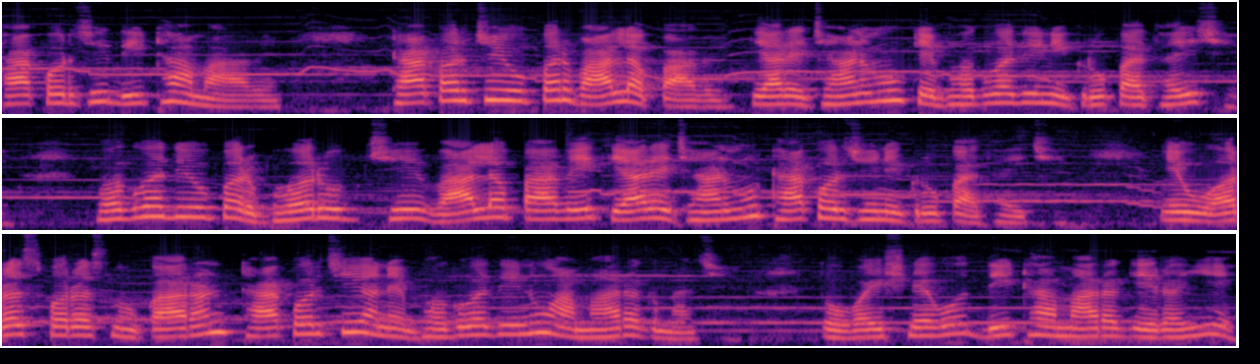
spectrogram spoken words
ઠાકોરજી દીઠામાં આવે. ઠાકોરજી ઉપર વાલપ આવે. ત્યારે જાણવું કે ભગવતીની કૃપા થઈ છે. ભગવદી ઉપર ભર ઉપજે વાલપ આવે ત્યારે જાણવું ઠાકોરજીની કૃપા થાય છે. એવું અરસપરસનું કારણ ઠાકોરજી અને ભગવદીનું આ માર્ગમાં છે. તો વૈષ્ણવો, દીઠા માર્ગે રહીએ,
